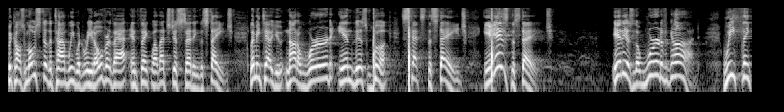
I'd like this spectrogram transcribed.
because most of the time we would read over that and think, well, that's just setting the stage. Let me tell you, not a word in this book sets the stage, it is the stage. It is the Word of God. We think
